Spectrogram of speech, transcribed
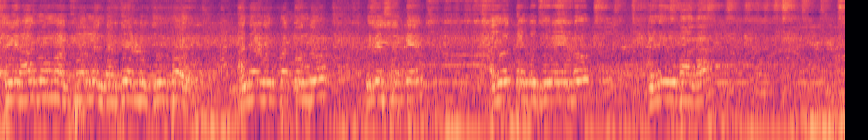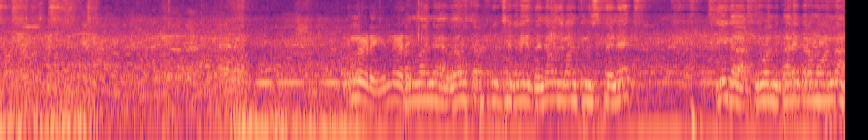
ಶ್ರೀ ರಾಜ್ ಚೇರ್ಮನ್ ಫೋರ್ಮನ್ ದರ್ಜೆ ಎರಡು ಜೂನ್ ಫೋರ್ ಹನ್ನೆರಡು ಇಪ್ಪತ್ತೊಂದು. ವಿಲೇಜ್ ಸಂಖ್ಯೆ ಐವತ್ತೆಂಟು ಜೀರೋ ಎರಡು. ಗಡಿ ವಿಭಾಗ. ಸನ್ಮಾನ್ಯ ವ್ಯವಸ್ಥಾಪಕ ನಿರ್ದೇಶಕರಿಗೆ ಧನ್ಯವಾದಗಳನ್ನು ತಿಳಿಸುತ್ತೇನೆ ಈಗ ಈ ಒಂದು ಕಾರ್ಯಕ್ರಮವನ್ನು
